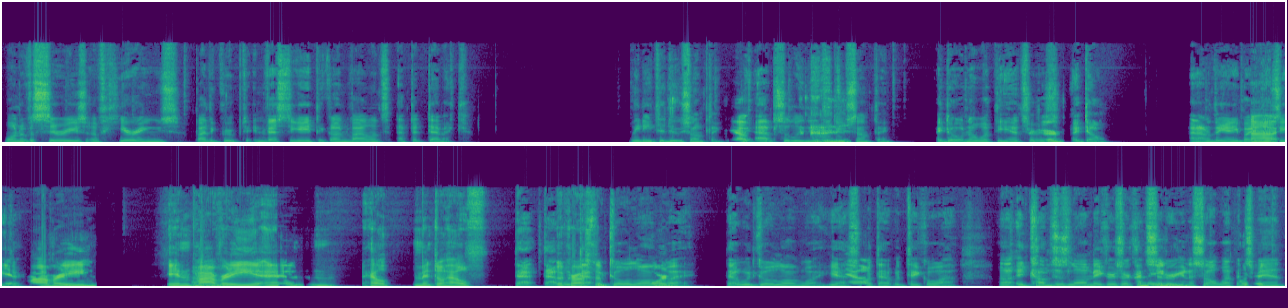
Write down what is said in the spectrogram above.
one of a series of hearings by the group to investigate the gun violence epidemic. We need to do something. We absolutely need to do something. I don't know what the answer is. I don't. And I don't think anybody Uh, does in either. poverty, in Um, poverty, and help mental health. That that would, that would go a long board? way. That would go a long way. Yes, Yeah. but that would take a while. Uh, it comes as lawmakers are I considering mean, an assault weapons ban.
